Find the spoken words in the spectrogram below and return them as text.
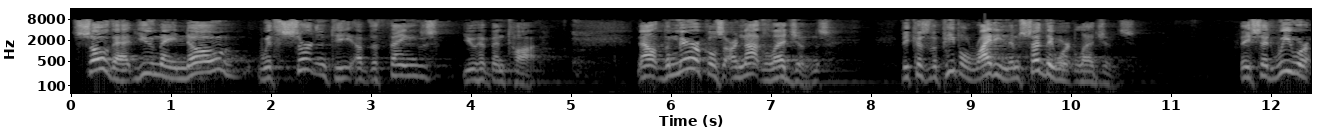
so that you may know with certainty of the things you have been taught. Now, the miracles are not legends because the people writing them said they weren't legends. They said we were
